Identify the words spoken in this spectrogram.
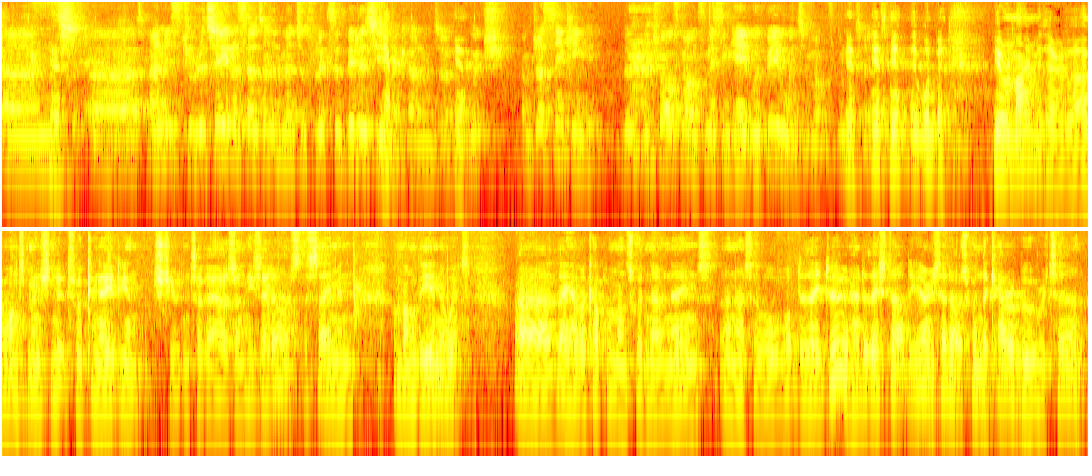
And, Yes. uh, and it's to retain a certain element of flexibility in the calendar, Yeah. which I'm just thinking the, the 12th month missing here would be a winter month, wouldn't yeah, it? yeah, it would be. You remind me there of, I once mentioned it to a Canadian student of ours, and he said, oh, it's the same in among the Inuit. Uh, they have a couple of months with no names. And I said, well, what do they do? How do they start the year? He said, oh, it's when the caribou return.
